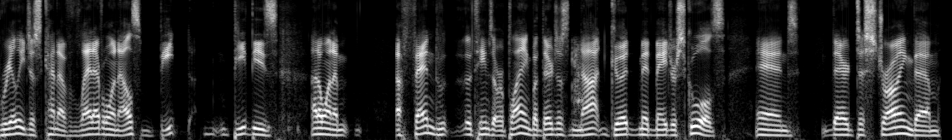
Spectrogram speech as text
really just kind of let everyone else beat beat these. I don't want to offend the teams that we're playing, but they're just not good mid-major schools, and they're destroying them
